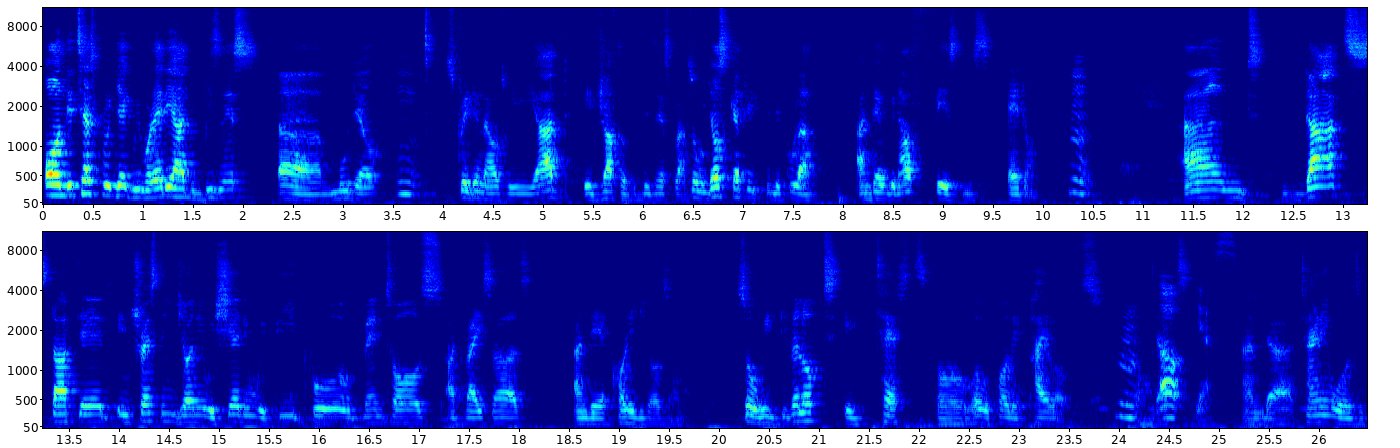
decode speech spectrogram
on the test project we've already had the business uh, model Mm. straightened out. We had a draft of the business plan, so we just kept it in the cooler, and then we now face this head on. Hmm. And that started interesting journey. We shared it with people, mentors, advisors, and they encouraged us on. So we developed a test or what we call a pilot. That. Oh yes. And uh, Tiny was the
